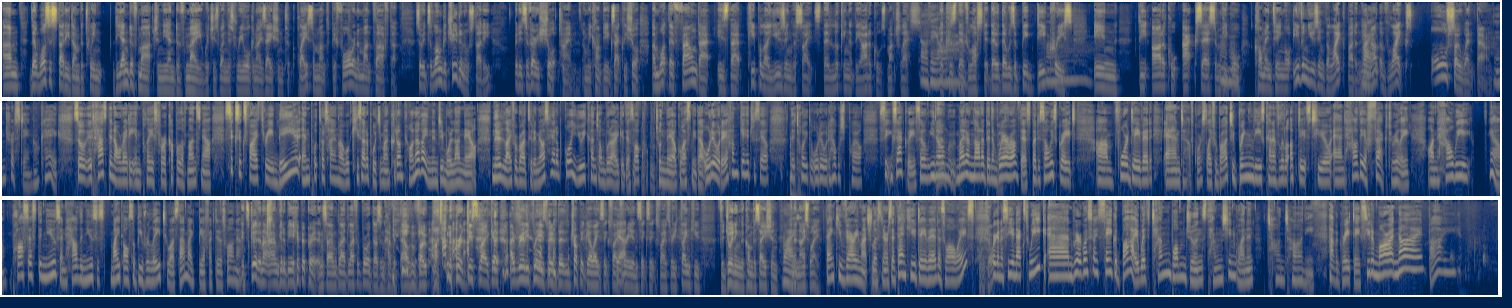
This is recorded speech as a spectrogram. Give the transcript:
Um, there was a study done between the end of March and the end of May, which is when this reorganization took place, a month before and a month after. So it's a longitudinal study, but it's a very short time, and we can't be exactly sure. And what they've found that is that people are using the sites; they're looking at the articles much less Oh, they because they've lost it. There, there was a big decrease mm. in the article access and mm-hmm. people commenting or even using the like button. The Right. amount of likes also went down. Interesting. Okay. So it has been already in place for a couple of months now. 6653 매일 N 포털 사용하고 기사를 보지만 그런 변화가 있는지 몰랐네요. 늘 라이프 브라 들으며 새롭고 유익한 정보를 알게 돼서 고- 좋네요. 고맙습니다. 오래오래 함께 해주세요. 네, 저희도 오래오래 하고 싶어요. So exactly. So, you know, might have not have been aware of this, but it's always great um, for David and, of course, Life Abroad to bring these kind of little updates to you and how they affect really on how we yeah, process the news and how the news is, might also be relayed to us. That might be affected as well now. It's good, and I, am going to be a hypocrite and say I'm glad Life Abroad doesn't have a down vote button or a dislike. I'm really pleased with the Tropic Go 8653 yeah. and 6653. Thank you for joining the conversation right. in a nice way. Thank you very much, listeners. And thank you, David, as always. We're going to see you next week, and we're going to say goodbye with Jang Beom-jun's 당신과는 천천히. Have a great day. See you tomorrow at 9. Bye.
